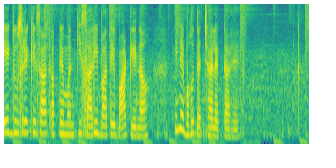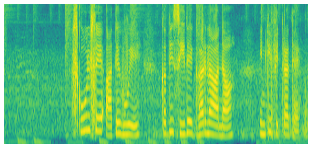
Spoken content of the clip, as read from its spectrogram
एक दूसरे के साथ अपने मन की सारी बातें बांट लेना इन्हें बहुत अच्छा लगता है। स्कूल से आते हुए कभी सीधे घर ना आना इनकी फितरत है।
